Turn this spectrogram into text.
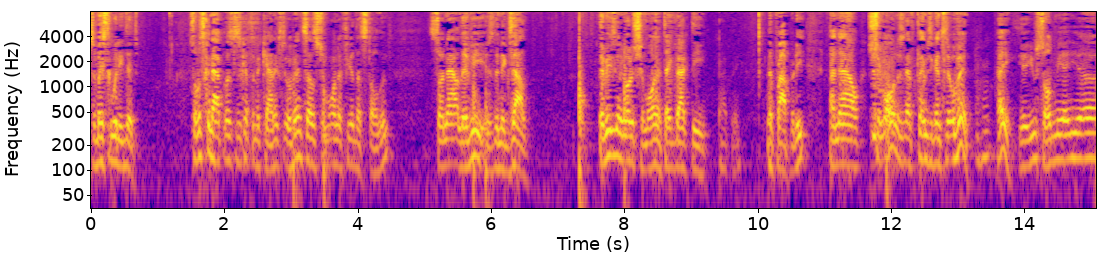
So basically what he did. So what's going to happen? Let's just get the mechanics. Reuven sells Shimon a field that's stolen. So now Levi is the Nigzal. Levi's going to go to Shimon and take back the property. The property. And now Shimon is going to have claims against Reuven. Mm-hmm. Hey, you sold me a, uh,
